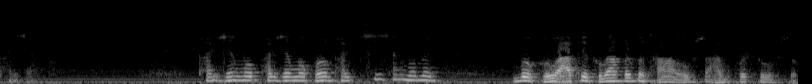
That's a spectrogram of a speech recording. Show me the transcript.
판지생 물. 판생모, 판생모, 그런 판치생모면, 뭐, 그 앞에 그가 걸고 다 없어. 아무것도 없어.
